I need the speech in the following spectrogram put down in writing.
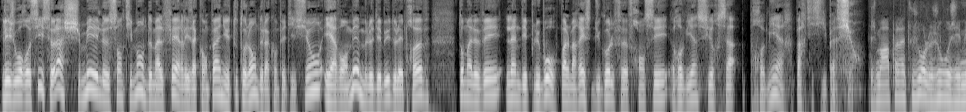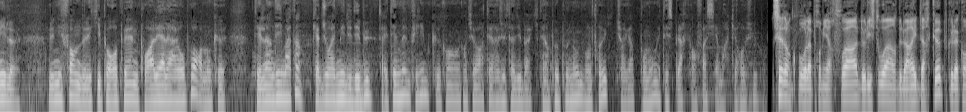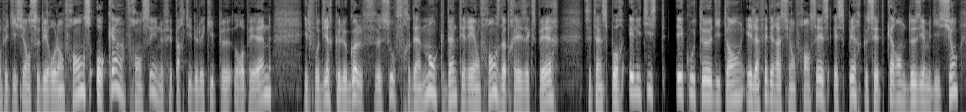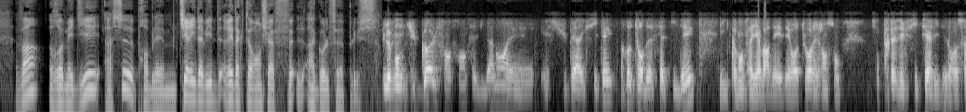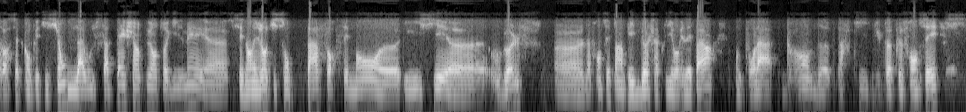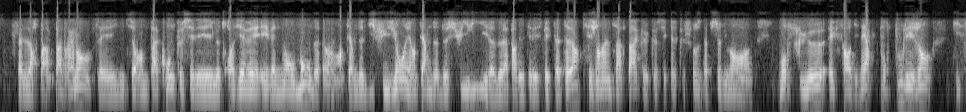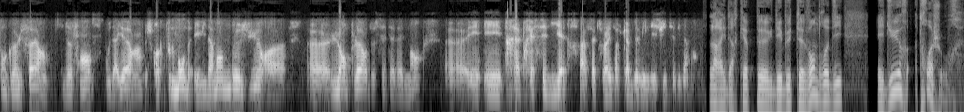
Les joueurs aussi se lâchent, mais le sentiment de mal faire les accompagne tout au long de la compétition et avant même le début de l'épreuve. Thomas Levé, l'un des plus beaux palmarès du golf français, revient sur sa première participation. Je me rappellerai toujours le jour où j'ai mis l'uniforme de l'équipe européenne pour aller à l'aéroport. Donc euh, c'était lundi matin, 4 jours et demi du début. Ça a été le même film que quand, tu vas voir tes résultats du bac. T'es un peu penaud devant le truc, tu regardes ton nom et t'espères qu'en face il y a marqué reçu. C'est donc pour la première fois de l'histoire de la Ryder Cup que la compétition se déroule en France. Aucun Français ne fait partie de l'équipe européenne. Il faut dire que le golf souffre d'un manque d'intérêt en France d'après les experts. C'est un sport élitiste et coûteux, dit-on, et la Fédération française espère que cette 42e édition va remédier à ce problème. Thierry David, rédacteur en chef à Golf Plus. Le monde du golf en France, évidemment, est, super excité autour de cette idée. Il commence à y avoir des, retours, les gens sont, très excités à l'idée de recevoir cette compétition. Là où ça pêche un peu entre guillemets, euh, c'est dans les gens qui sont pas forcément euh, initiés euh, au golf. la France n'est pas un pays de golf a priori au départ. Donc pour la grande partie du peuple français, ça ne leur parle pas vraiment. Ils ne se rendent pas compte que c'est le troisième événement au monde en, termes de diffusion et en termes de, suivi euh, de la part des téléspectateurs. Ces gens-là ne savent pas que, c'est quelque chose d'absolument euh, monstrueux, extraordinaire pour tous les gens qui sont golfeurs de France ou d'ailleurs. Hein. Je crois que tout le monde, évidemment, mesure euh, l'ampleur de cet événement et est très pressé d'y être à cette Ryder Cup 2018, évidemment. La Ryder Cup débute vendredi et dure trois jours.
